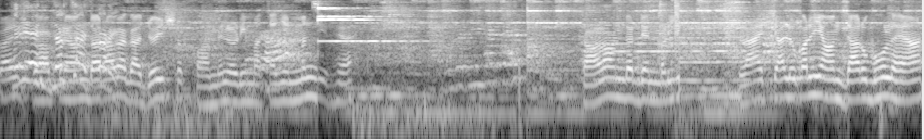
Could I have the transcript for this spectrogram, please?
ના જન આપણે અંદર આવેગા જોઈ શકો આ મેલડી માતાજીનું મંદિર છે. તો હાલો અંદર જઈને મળીએ. લાઈટ ચાલુ કરીએ અંધારું ભૂલ હે. હા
